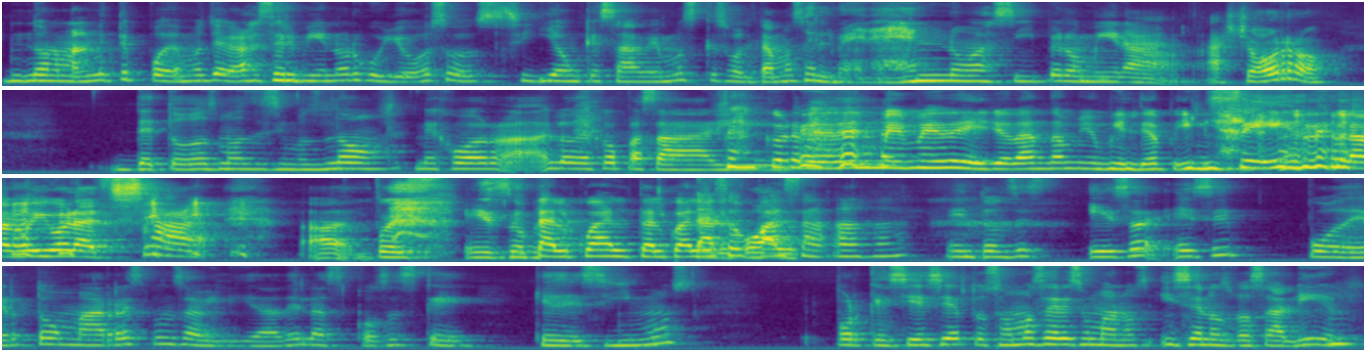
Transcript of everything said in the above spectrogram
normalmente podemos llegar a ser bien orgullosos y aunque sabemos que soltamos el veneno así, pero mira, a chorro. De todos modos decimos, no, mejor ah, lo dejo pasar. Y... Me acordé del meme de yo dando mi humilde opinión. Sí, de la víbora. ah, pues eso. Tal cual, tal cual, eso pasa. Ajá. Entonces, esa, ese poder tomar responsabilidad de las cosas que, que decimos porque sí es cierto, somos seres humanos y se nos va a salir.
